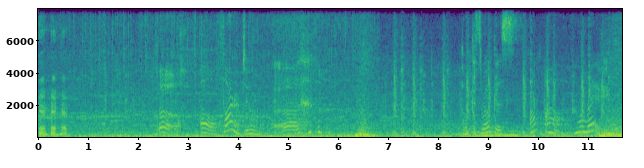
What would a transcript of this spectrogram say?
Isabel! Oh, Farmer Doom. Uh. Hocus Rocus. Uh-uh. No way.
